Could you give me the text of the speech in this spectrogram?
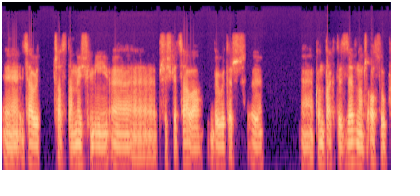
e, i cały czas ta myśl mi e, przyświecała. Były też e, e kontakty z zewnątrz osób,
